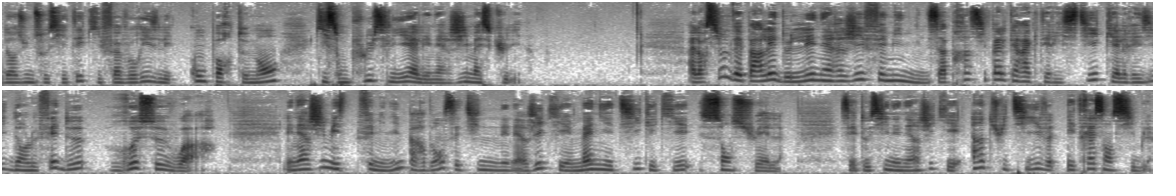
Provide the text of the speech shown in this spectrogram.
dans une société qui favorise les comportements qui sont plus liés à l'énergie masculine. Alors si on devait parler de l'énergie féminine, sa principale caractéristique, elle réside dans le fait de recevoir. L'énergie féminine, pardon, c'est une énergie qui est magnétique et qui est sensuelle. C'est aussi une énergie qui est intuitive et très sensible.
